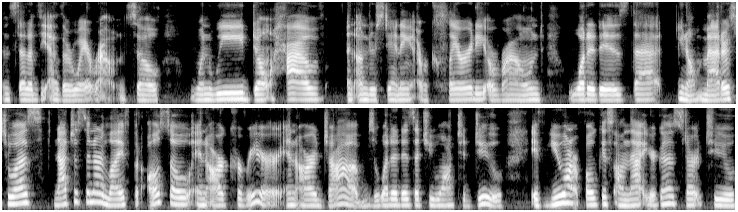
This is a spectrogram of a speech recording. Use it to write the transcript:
instead of the other way around. So when we don't have an understanding or clarity around what it is that you know matters to us not just in our life but also in our career in our jobs what it is that you want to do if you aren't focused on that you're going to start to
